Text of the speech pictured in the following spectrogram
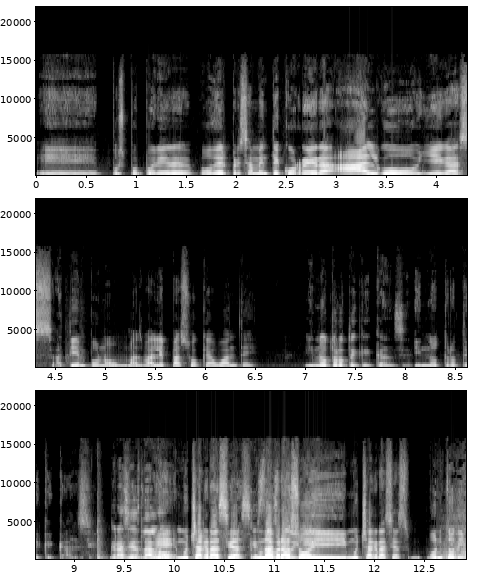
eh, pues por poder, poder precisamente correr a, a algo llegas a tiempo, ¿no? Más vale paso que aguante Y no trote que canse. y no trote que canse. Gracias, Lalo. Eh, muchas gracias. Que Un abrazo y muchas gracias. Bonito día.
